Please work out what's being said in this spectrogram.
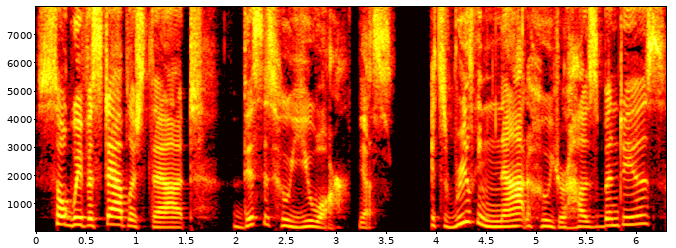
So we've established that this is who you are. yes. It's really not who your husband is.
